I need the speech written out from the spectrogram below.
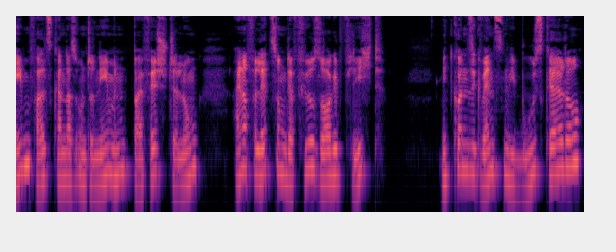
Ebenfalls kann das Unternehmen bei Feststellung einer Verletzung der Fürsorgepflicht mit Konsequenzen wie Bußgelder,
